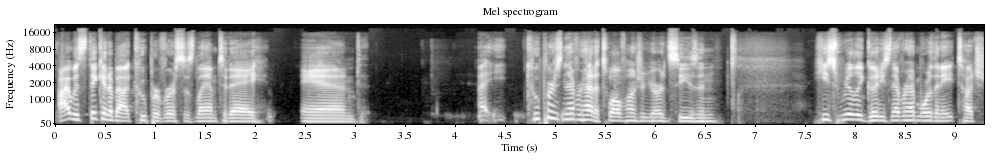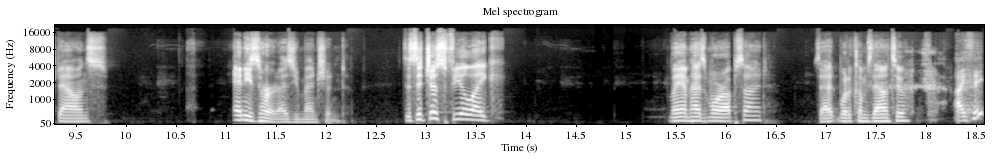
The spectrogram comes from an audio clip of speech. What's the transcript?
I was thinking about Cooper versus Lamb today, and I, Cooper's never had a 1,200 yard season. He's really good. He's never had more than eight touchdowns, and he's hurt, as you mentioned. Does it just feel like Lamb has more upside? Is that what it comes down to? I think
